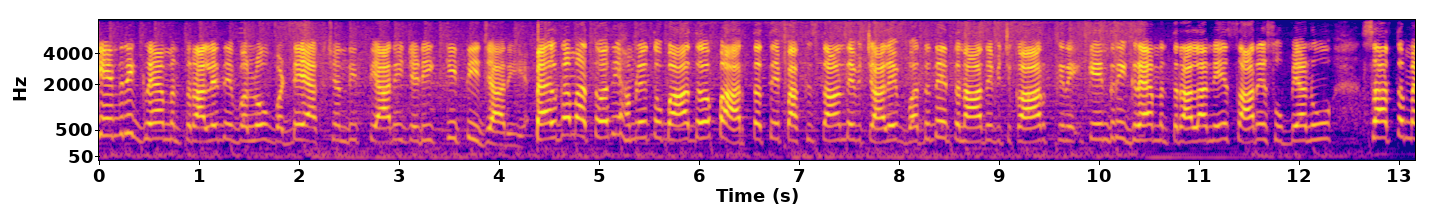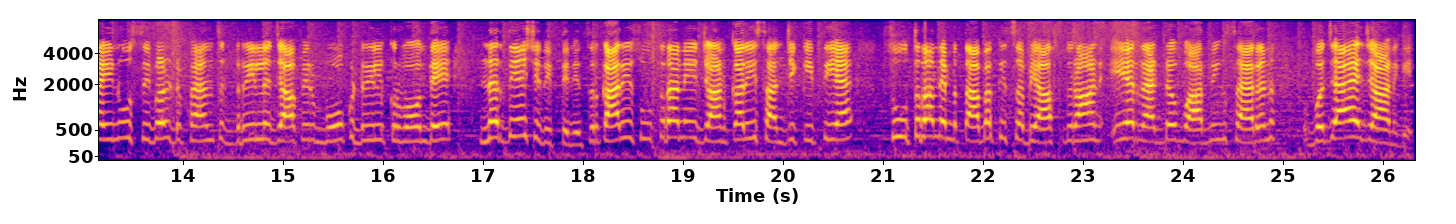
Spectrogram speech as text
ਕੇਂਦਰੀ ਗ੍ਰਹਿ ਮੰਤਰਾਲੇ ਦੇ ਵੱਲੋਂ ਵੱਡੇ ਐਕਸ਼ਨ ਦੀ ਤਿਆਰੀ ਜਿਹੜੀ ਕੀਤੀ ਜਾ ਰਹੀ ਹੈ। ਪਹਿਲਗਾਮ ਅੱਤਵਾਦੀ ਹਮਲੇ ਤੋਂ ਬਾਅਦ ਭਾਰਤ ਅਤੇ ਪਾਕਿਸਤਾਨ ਦੇ ਵਿਚਾਲੇ ਵੱਧਦੇ ਤਣਾਅ ਦੇ ਵਿਚਕਾਰ ਕੇਂਦਰੀ ਗ੍ਰਹਿ ਮੰਤਰਾਲਾ ਨੇ ਸਾਰੇ ਸੂਬਿਆਂ ਨੂੰ 7 ਮਈ ਨੂੰ ਸਿਵਲ ਡਿਫੈਂਸ ਡਰਿਲ ਜਾਂ ਫਿਰ ਮੋਕ ਡਰਿਲ ਕਰਵਾਉਣ ਦੇ ਨਿਰਦੇਸ਼ ਦਿੱਤੇ ਨੇ। ਸਰਕਾਰੀ ਸੂਤਰਾਂ ਨੇ ਜਾਣਕਾਰੀ ਸਾਂਝੀ ਕੀਤੀ ਹੈ। ਸੂਤਰਾਂ ਦੇ ਮੁਤਾਬਕ ਇਸ ਅਭਿਆਸ ਦੌਰਾਨ 에ਅਰ ਰੈੱਡ ਵਾਰਨਿੰਗ ਸਾਇਰਨ ਵਜਾਏ ਜਾਣਗੇ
